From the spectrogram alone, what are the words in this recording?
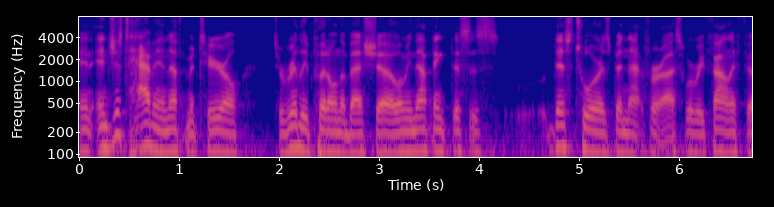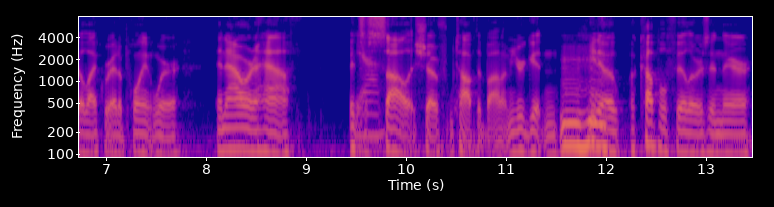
and, and just having enough material to really put on the best show. I mean, I think this is this tour has been that for us, where we finally feel like we're at a point where an hour and a half, it's Yeah. a solid show from top to bottom. You're getting, Mm-hmm. you know, a couple fillers in there,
